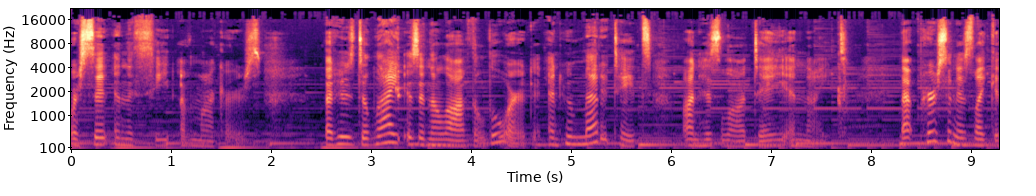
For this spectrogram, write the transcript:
or sit in the seat of mockers but whose delight is in the law of the Lord, and who meditates on his law day and night. That person is like a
